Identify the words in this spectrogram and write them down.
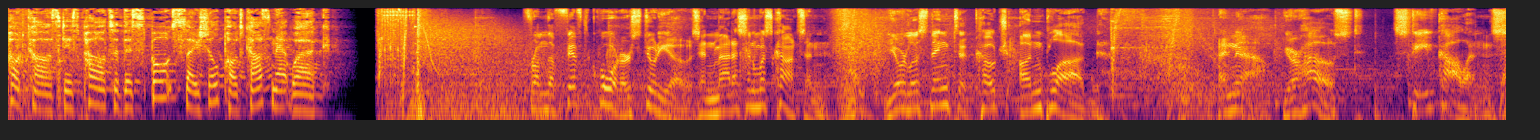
podcast is part of the Sports Social Podcast Network. From the fifth quarter studios in Madison, Wisconsin, you're listening to Coach Unplugged. And now, your host, Steve Collins.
